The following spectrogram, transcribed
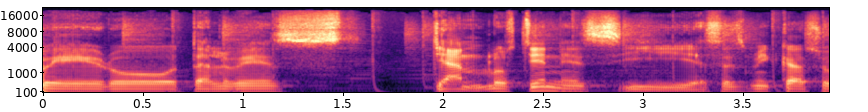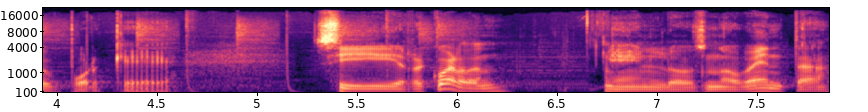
pero tal vez ya los tienes y ese es mi caso porque si recuerdan, en los 90,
